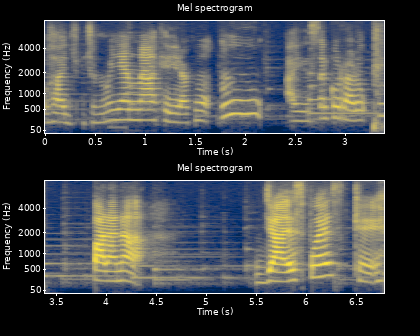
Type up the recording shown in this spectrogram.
O sea, yo, no veía nada que diera como, mm, ahí está algo raro, para nada. Ya después que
